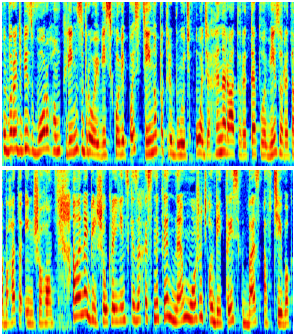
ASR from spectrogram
У боротьбі з ворогом, крім зброї, військові постійно потребують одяг, генератори, тепловізори та багато іншого. Але найбільше українські захисники не можуть обійтись без автівок.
